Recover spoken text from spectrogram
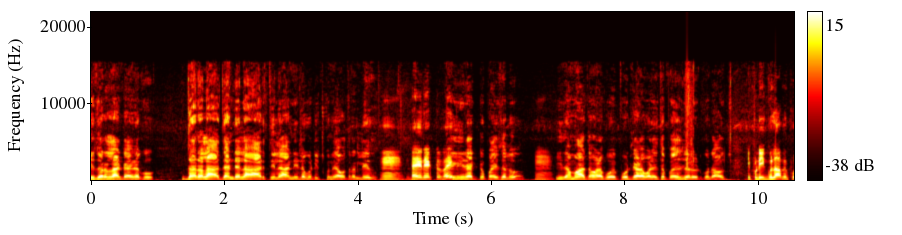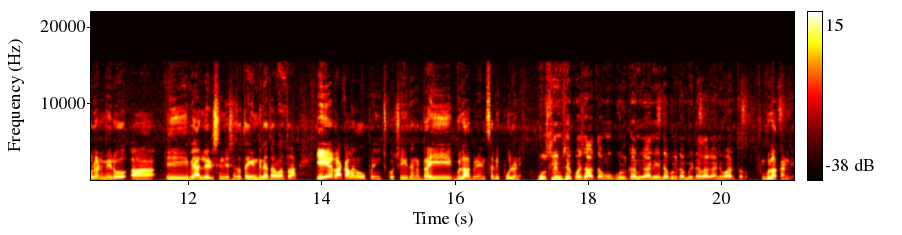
ఈ దొరలాంటి ఆయనకు ధరల దండెల అరతిల అన్నిట్లో కొట్టించుకునే అవసరం లేదు. డైరెక్ట్ డైరెక్ట్ పైసలు. ఇది అమాతం. ఆడ పోయి పోటీ ఆడ పడేస్తే పైసలు పెట్టుకుని రావచ్చు. ఇప్పుడు ఈ గులాబీ పూలను మీరు ఈ వాల్యూ ఎడిషన్ చేసిన తర్వాత ఎండిన తర్వాత ఏ రకాలుగా ఉపయోగించుకోవచ్చు? ఈ విధంగా డ్రై గులాబీ అయినా సరే పూలని. ముస్లిమ్స్ ఎక్కువ శాతం గుల్కన్ కానీ డబుల్ కమీటలా కానీ వాడతారు. గులాకండి.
